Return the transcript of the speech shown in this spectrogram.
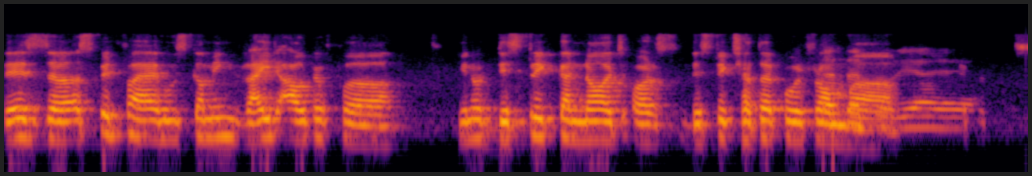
there's uh, Spitfire who's coming right out of, uh, you know, district Kannauj or district Chhatarpur from. Chhatarpur, uh, yeah, yeah, yeah.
